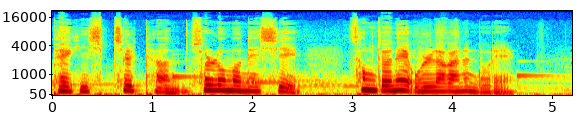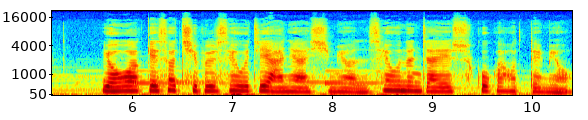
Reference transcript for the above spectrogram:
127편 솔로몬의 시 성전에 올라가는 노래 여호와께서 집을 세우지 아니하시면 세우는 자의 수고가 헛되며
